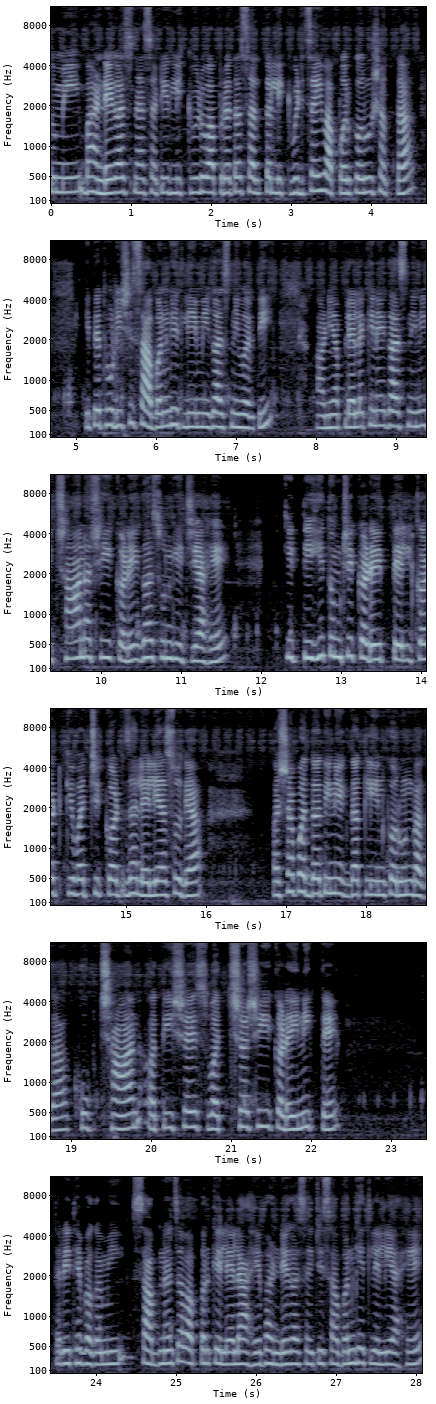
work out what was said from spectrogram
तुम्ही भांडे घासण्यासाठी लिक्विड वापरत असाल तर लिक्विडचाही वापर करू शकता. इथे थोडीशी साबण घेतली आहे मी घासणीवरती. आणि आपल्याला की नाही घासणीनी छान अशी कढई घासून घ्यायची आहे. कितीही तुमची कढई तेलकट किंवा चिकट झालेली असू द्या अशा पद्धतीने एकदा क्लीन करून बघा. खूप छान अतिशय स्वच्छ अशी कढई निघते. तर इथे बघा मी साबणाचा वापर केलेला आहे. भांडे घासायची साबण घेतलेली आहे.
